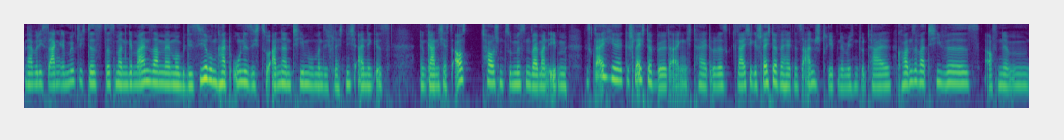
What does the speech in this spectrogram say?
Da würde ich sagen, ermöglicht es, dass man gemeinsame Mobilisierung hat, ohne sich zu anderen Themen, wo man sich vielleicht nicht einig ist, gar nicht erst austauschen zu müssen, weil man eben das gleiche Geschlechterbild eigentlich teilt oder das gleiche Geschlechterverhältnis anstrebt, nämlich ein total konservatives, auf einem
